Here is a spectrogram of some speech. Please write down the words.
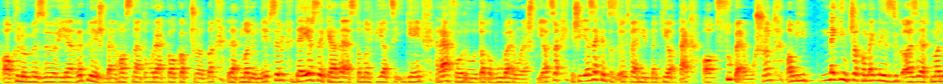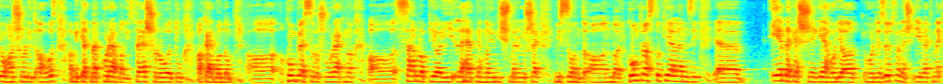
a különböző ilyen repülésben használt órákkal kapcsolatban lett nagyon népszerű, de érzékelve ezt a nagy piaci igényt ráfordultak a búvárórás piacra, és így 1957-ben kiadták a Super ocean ami megint csak, ha megnézzük, azért nagyon hasonlít ahhoz, amiket már korábban itt felsoroltunk, akár mondom a kompresszoros óráknak a számlapjai lehetnek nagyon ismerősek, viszont a nagy kontrasztok jellemzik, érdekessége, hogy, a, hogy az 50-es éveknek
